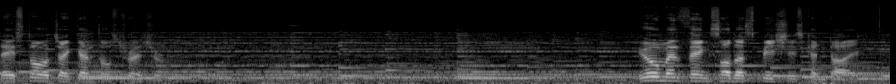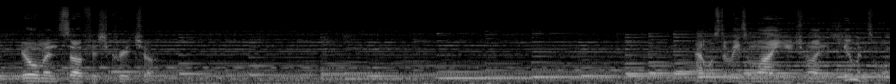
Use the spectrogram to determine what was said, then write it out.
They stole Gigantos' treasure. Human thinks other species can die. Human selfish creature. Why you joined the humans war.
